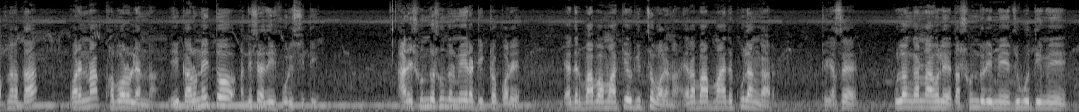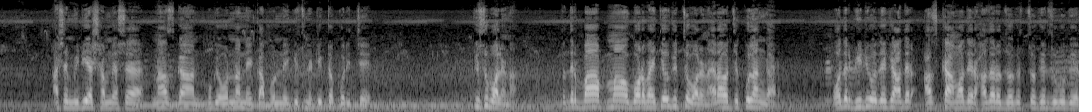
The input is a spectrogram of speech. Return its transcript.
আপনারা তা করেন না, খবরও নেন না। এই কারণেই তো দেশের এই পরিস্থিতি। আর এই সুন্দর সুন্দর মেয়েরা টিকটক করে, এদের বাবা মা কেউ কিচ্ছু বলে না। এরা বাপ মা এদের কুলাঙ্গার, ঠিক আছে? কুলাঙ্গার না হলে তার সুন্দরী মেয়ে, যুবতী মেয়ে আসে, মিডিয়ার সামনে আসে, নাচ, গান, বুকে ওড়না নেই, কাপড় নেই, কিছু নেই, টিকটক করিচ্ছে। কিছু বলে না। তাদের বাপ, মা বড় ভাই কেউ কিচ্ছু বলে না। এরা হচ্ছে কুলাঙ্গার। ওদের ভিডিও দেখে ওদের আজকে আমাদের হাজারো চোখের যুবকের,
